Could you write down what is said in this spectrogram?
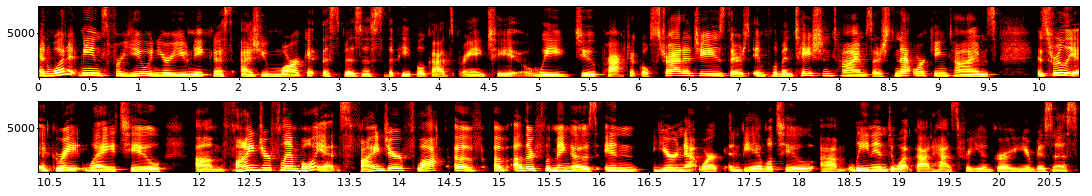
and what it means for you and your uniqueness as you market this business to the people God's bringing to you. We do practical strategies, there's implementation times, there's networking times. It's really a great way to um, find your flamboyance, find your flock of, of other flamingos in your network and be able to um, lean into what God has for you and growing your business.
